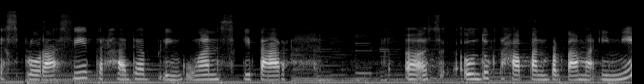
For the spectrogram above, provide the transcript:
eksplorasi terhadap lingkungan sekitar. Uh, untuk tahapan pertama ini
